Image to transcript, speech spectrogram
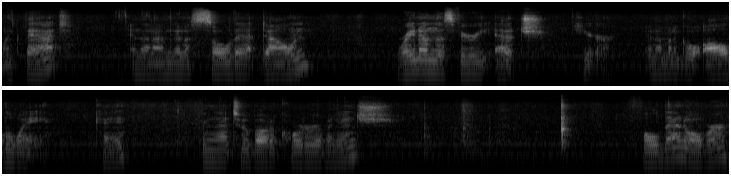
Like that. And then I'm going to sew that down right on this very edge here. And I'm going to go all the way. Okay? Bring that to about a quarter of an inch. Fold that over.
